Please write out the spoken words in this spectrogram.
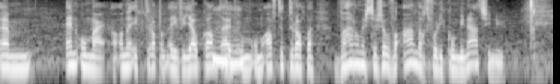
Um, en om maar, Anne, ik trap hem even jouw kant uit Mhm. om, om af te trappen. Waarom is er zoveel aandacht voor die combinatie nu?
